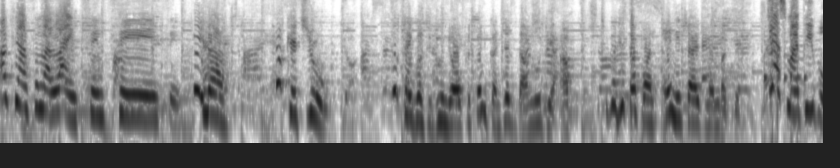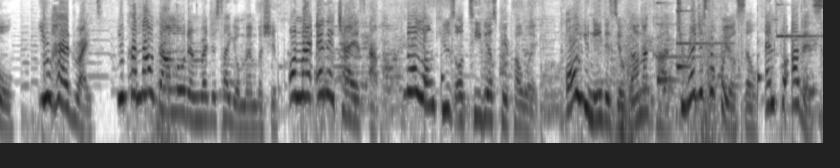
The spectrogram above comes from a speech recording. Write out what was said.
Auntie and son are lying, tin, tin, tin. Hey now, look at you. What are you going to do in the office when you can just download their app to register for an NHIS membership? Yes, my people. You heard right. You can now download and register your membership on my NHIS app. No long queues or tedious paperwork. All you need is your Ghana card to register for yourself and for others.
